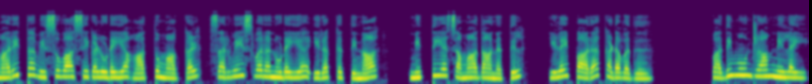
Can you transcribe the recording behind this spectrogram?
மறித்த விசுவாசிகளுடைய ஆத்துமாக்கள் சர்வேஸ்வரனுடைய இரக்கத்தினால் நித்திய சமாதானத்தில் இளைப்பார கடவது. பதிமூன்றாம் நிலை.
